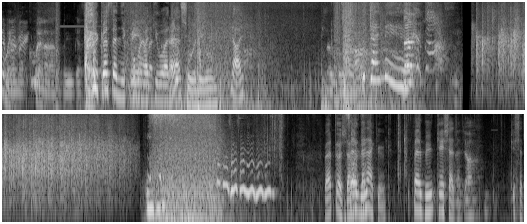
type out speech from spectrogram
komolyan, komolyan átfogjuk ezt. Köszönjük Vén, vagy ki volt ez. Entschuldigung. Jaj, Nem tudom. utány még! Petős, Szedi. lehozd be nekünk? Pedig. Késed késed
